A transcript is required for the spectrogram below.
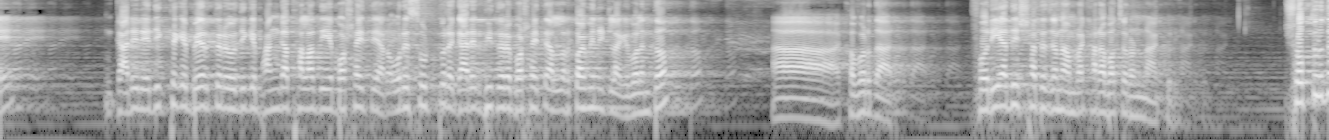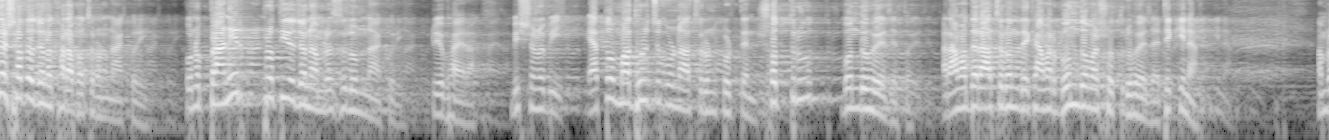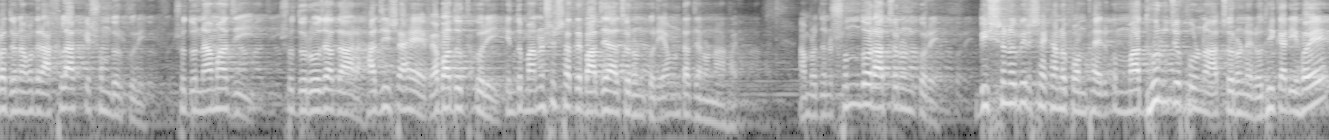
গাড়ির এদিক থেকে বের করে ওদিকে ভাঙ্গা থালা দিয়ে বসাইতে আর ওরে স্যুট পরে গাড়ির ভিতরে বসাইতে আল্লাহর কয় মিনিট লাগে বলেন তো? খবরদার, ফরিয়াদির সাথে যেন আমরা খারাপ আচরণ না করি। শত্রুদের সাথে যেন খারাপ আচরণ না করি। কোনো প্রাণীর প্রতিও যেন আমরা জুলুম না করি। প্রিয় ভাইরা বিশ্বনবী এত মাধুর্যপূর্ণ আচরণ করতেন, শত্রু বন্ধু হয়ে যেত। আর আমাদের আচরণ দেখে আমার বন্ধু আমার শত্রু হয়ে যায়, ঠিক কিনা? আমরা যেন আমাদের আখলাককে সুন্দর করি। শুধু নামাজি, শুধু রোজাদার, হাজি সাহেব আবাদত করি, কিন্তু মানুষের সাথে বাজে আচরণ করি, এমনটা যেন না হয়। আমরা যেন সুন্দর আচরণ করে, বিশ্বনবীর শেখানো পন্থা এরকম মাধুর্যপূর্ণ আচরণের অধিকারী হয়ে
